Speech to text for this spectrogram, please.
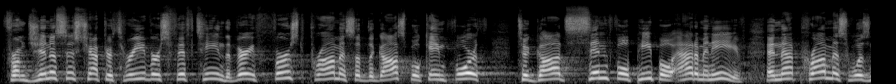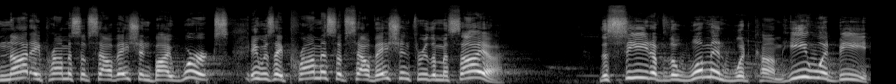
From Genesis chapter 3, verse 15, the very first promise of the gospel came forth to God's sinful people, Adam and Eve. And that promise was not a promise of salvation by works, it was a promise of salvation through the Messiah. The seed of the woman would come. He would be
